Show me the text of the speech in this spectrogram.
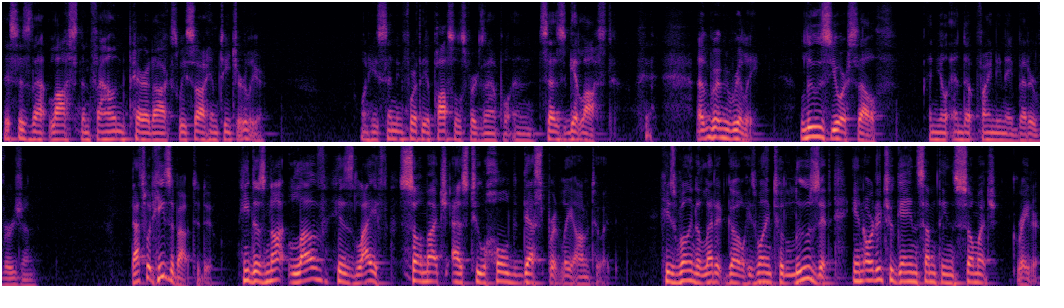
This is that lost and found paradox we saw him teach earlier. When he's sending forth the apostles, for example, and says, Get lost. Uh, really, lose yourself, and you'll end up finding a better version. That's what he's about to do. He does not love his life so much as to hold desperately onto it. He's willing to let it go. He's willing to lose it in order to gain something so much greater.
